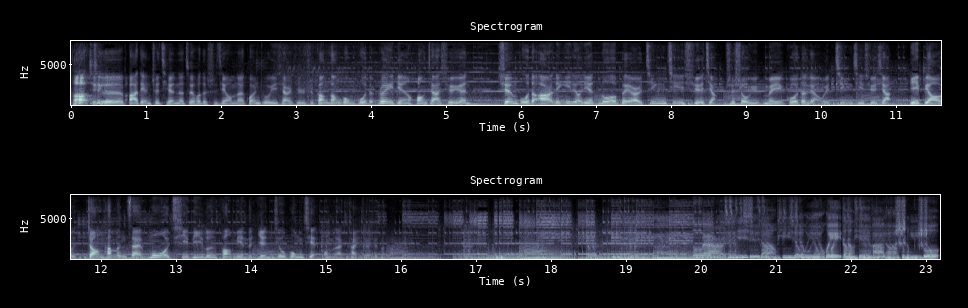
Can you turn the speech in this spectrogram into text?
好，这个八点之前呢，最后的时间，我们来关注一下，其实是刚刚公布的，瑞典皇家学院宣布的二零一六年诺贝尔经济学奖是授予美国的两位经济学家，以表彰他们在默契理论方面的研究贡献。我们来看一下这段照片。诺贝尔经济学奖评选委员会当天发表声明说。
